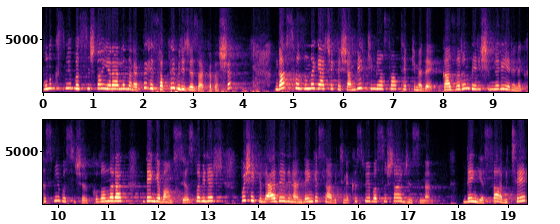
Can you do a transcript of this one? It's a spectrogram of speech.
bunu kısmi basınçtan yararlanarak da hesaplayabileceğiz arkadaşlar. Gaz fazında gerçekleşen bir kimyasal tepkimede gazların derişimleri yerine kısmi basınçları kullanılarak denge bağıntısı yazılabilir. Bu şekilde elde edilen denge sabitini kısmi basınçlar cinsinden denge sabiti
